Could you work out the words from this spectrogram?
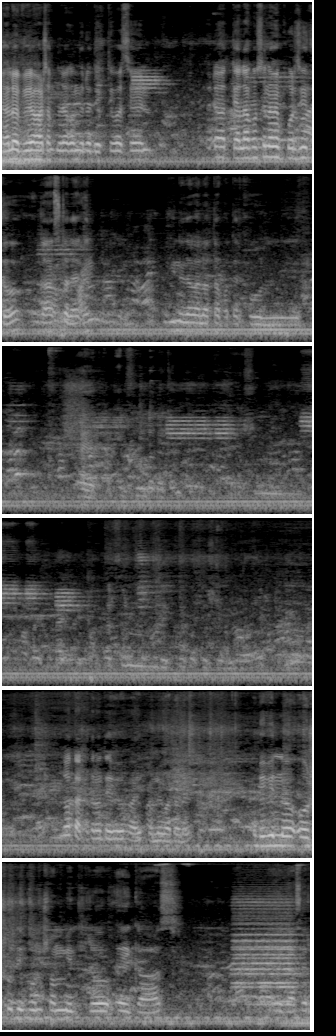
হ্যালো ভিউয়ার্স, আপনারা এখন যেটা দেখতে পাচ্ছেন, এটা তেলাকসি নামে পরিচিত গাছটা দেখেন। বিভিন্ন জায়গায় লতা পাতার ফুল হ্যাঁ। লতা সাধারণত এভাবে হয় ফোনে বাতালে বিভিন্ন ঔষধি গুণ সমৃদ্ধ এই গাছ, এই গাছের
